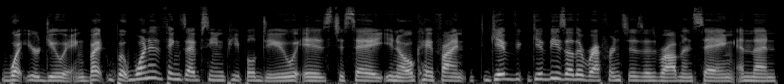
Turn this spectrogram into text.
what you're doing. But but one of the things I've seen people do is to say, you know, okay, fine, give give these other references as Robin's saying, and then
